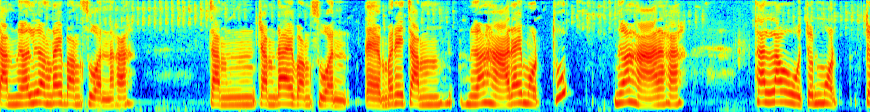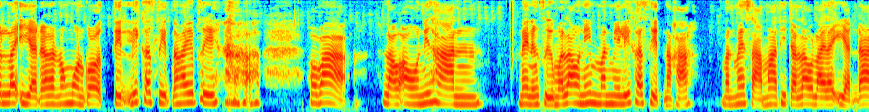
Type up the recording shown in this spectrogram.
จำเนื้อเรื่องได้บางส่วนนะคะจำจำได้บางส่วน แต่ไม่ได้จำเนื้อหาได้หมดทุกเนื้อหานะคะ ถ้าเล่าจนหมดจนละเอียดนะคะน้องมนก็ติดลิขสิทธิ์นะคะเอฟซีเพราะว่าเราเอานิทานในหนังสือมาเล่านี่มันมีลิขสิทธิ์นะคะ มันไม่สามารถที่จะเล่ารายละเอียดได้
